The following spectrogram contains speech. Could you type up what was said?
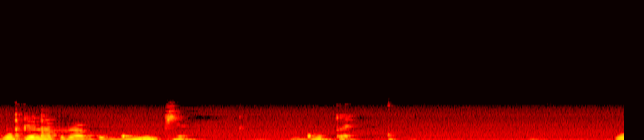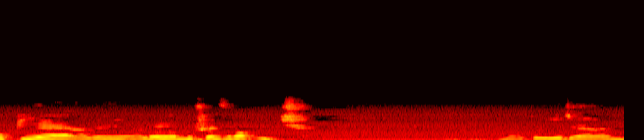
głupie naprawdę, głupie. Głupie. Głupie, ale, ale muszę zrobić. No to jedziemy.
